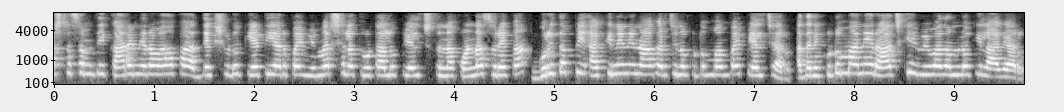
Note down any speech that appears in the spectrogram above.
రాష్ట్ర సమితి కార్యనిర్వాహక అధ్యక్షుడు కేటీఆర్ పై విమర్శల తూటాలు పేల్చుతున్న కొండా సురేఖ గురితప్పి అక్కినేని నాగార్జున కుటుంబంపై పేల్చారు. అతని కుటుంబాన్ని రాజకీయ వివాదంలోకి లాగారు.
